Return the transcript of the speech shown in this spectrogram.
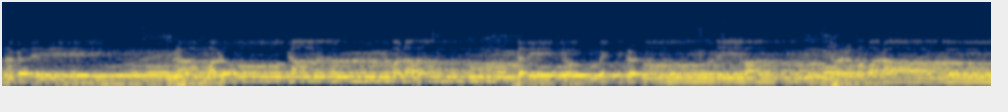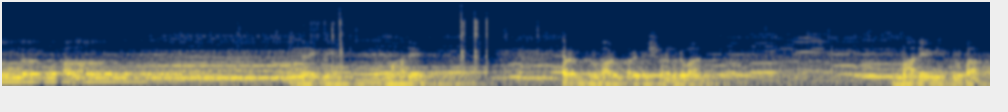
नगरे ब्राह्मणो ज्ञानदुर्बलः दरिद्रो विक्रतो देवा धर्मपराङ्गमुखः દરેકને મહાદેવ પરમ કૃપાળુ પરમેશ્વર ભગવાન મહાદેવની કૃપા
